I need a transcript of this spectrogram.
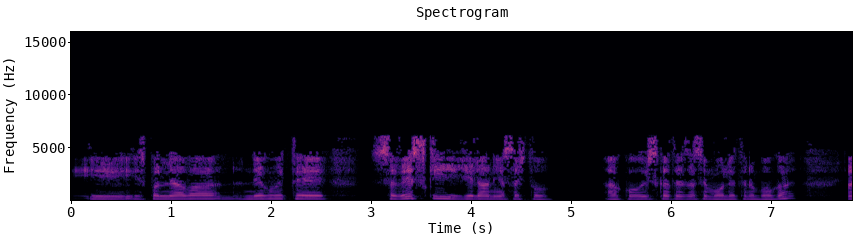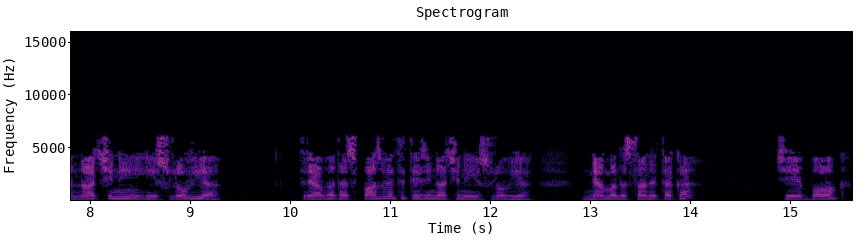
и изпълнява неговите съветски желания също. Ако искате да се молите на Бога, начини и условия трябва да спазвате тези начини и условия. Няма да стане така, че Бог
